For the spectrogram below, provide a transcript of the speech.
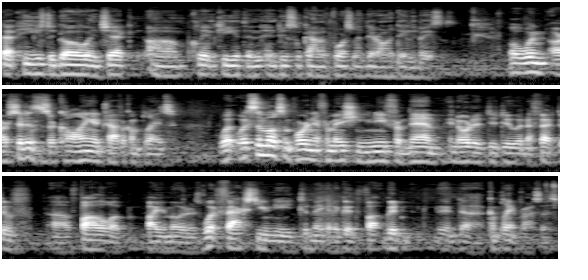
that he's to go and check um, Clinton Keith and, and do some kind of enforcement there on a daily basis. Well, when our citizens are calling in traffic complaints, what, what's the most important information you need from them in order to do an effective uh, follow-up by your motors? What facts do you need to make it a good, good, good uh, complaint process?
